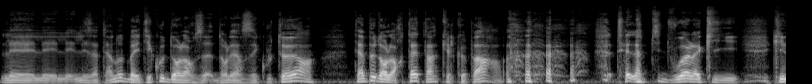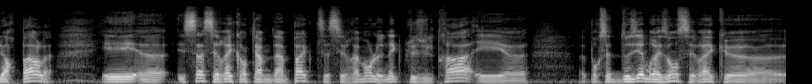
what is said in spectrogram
les, internautes, bah, ils t'écoutent dans leurs, écouteurs. T'es un peu dans leur tête, hein, quelque part. T'es la petite voix là qui, leur parle. Et, euh, et ça, c'est vrai qu'en termes d'impact, c'est vraiment le nec plus ultra. Et pour cette deuxième raison, c'est vrai que euh,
